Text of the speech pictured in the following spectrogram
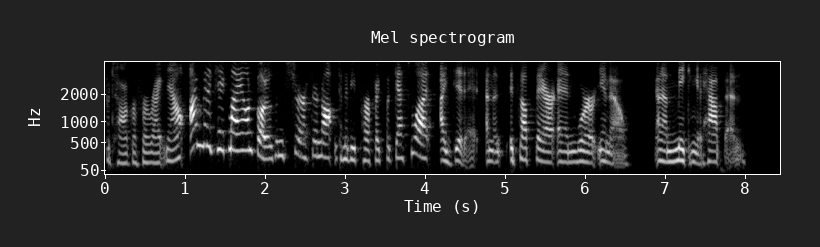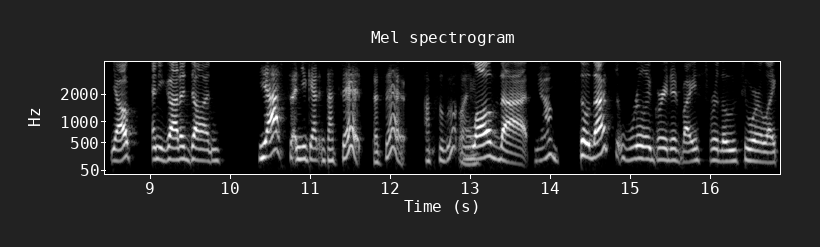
photographer right now. I'm going to take my own photos and sure they're not going to be perfect but guess what? I did it and it's up there and we're you know and i'm making it happen. Yep and you got it done Yes. And you get that's it. That's it. Absolutely. Love that. Yeah. So that's really great advice for those who are like,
